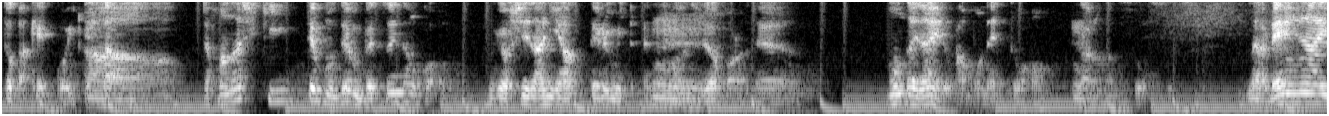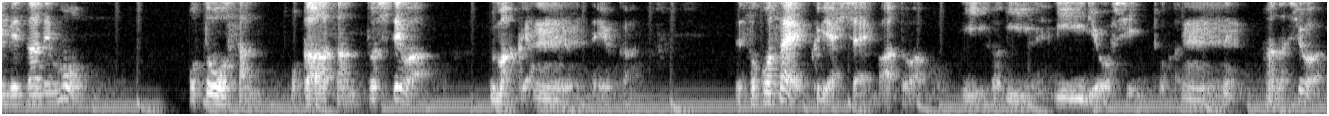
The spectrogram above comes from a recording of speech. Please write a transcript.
とか結構いてに。さ、あで話聞いても、でも別になんか、吉田にやってるみたいな感じだからね、問題ないのかもね、とは。あ、なるほど。そうそうそう。だから恋愛ベタでも、お父さん、お母さんとしては、うまくやってるっていうか、でそこさえクリアしちゃえば、あとはもういい、ねいい、いい両親とかっていうね、話は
